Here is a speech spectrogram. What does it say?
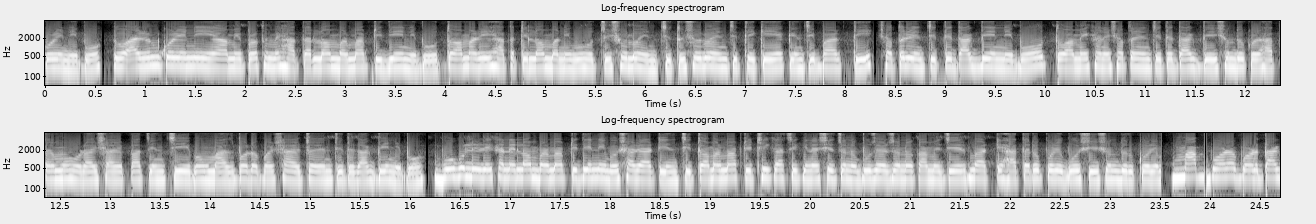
করে নিব। তো আয়রন করে নিয়ে আমি প্রথমে হাতার লম্বার মাপটি দিয়ে নিব। তো আমার এই হাতাটি লম্বা নিব হচ্ছে ষোলো ইঞ্চি। তো ষোলো ইঞ্চি থেকে এক ইঞ্চি বাড়তি সতেরো ইঞ্চিতে দাগ দিয়ে নেব। তো আমি এখানে সতেরো ইঞ্চিতে দাগ দিয়ে সুন্দর করে হাতার মোহরায় সাড়ে পাঁচ ইঞ্চি এবং মাঝ বরাবর সাড়ে ছয় ইঞ্চিতে দাগ দিয়ে নেব। বগলের এখানে লম্বার মাপটি দিয়ে নিব সাড়ে আট ইঞ্চি। তো আমার মাপটি ঠিক আছে কিনা সেজন্য বোঝার জন্য কামিজের মারটি হাতের উপরে বসিয়ে সুন্দর করে মাপ বরাবর দাগ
